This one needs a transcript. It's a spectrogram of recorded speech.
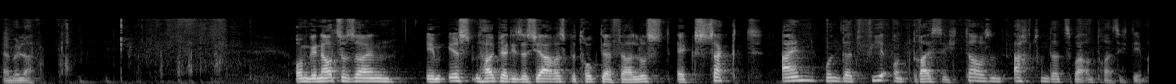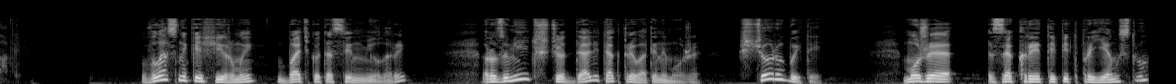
Herr Müller. Um genau zu sein, im ersten Halbjahr dieses Jahres betrug der Verlust exakt 134.832 D-Mark. Власники фірми, батько та син Мюллери, розуміють, що далі так тривати не може. Що робити? Може, закрити підприємство,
